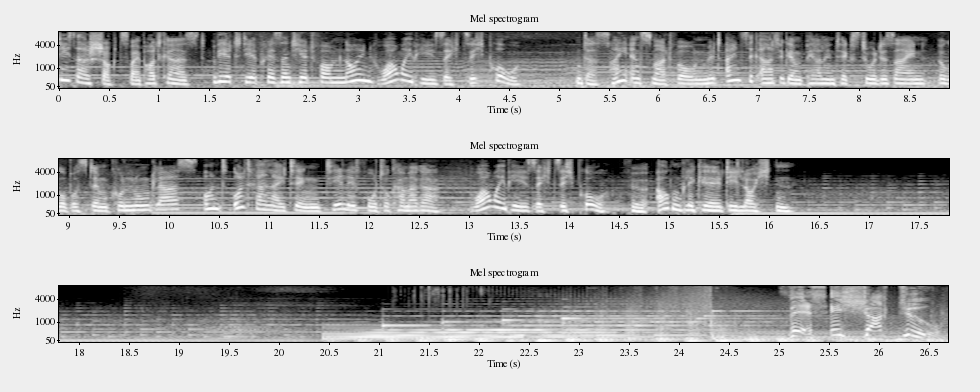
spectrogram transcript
Dieser Shock 2 Podcast wird dir präsentiert vom neuen Huawei P60 Pro. Das High-End-Smartphone mit einzigartigem Perlentexturdesign, robustem Kundenglas und Ultralighting Telefotokamera. Huawei P60 Pro für Augenblicke, die leuchten. This is Shock 2.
